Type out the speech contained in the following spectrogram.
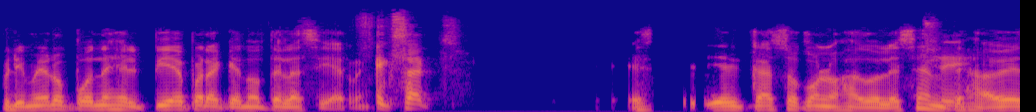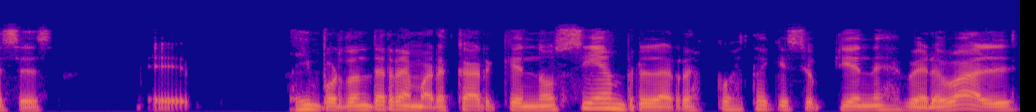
primero pones el pie para que no te la cierren. Exacto. Es el caso con los adolescentes a veces. Eh, es importante remarcar que no siempre la respuesta que se obtiene es verbal,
